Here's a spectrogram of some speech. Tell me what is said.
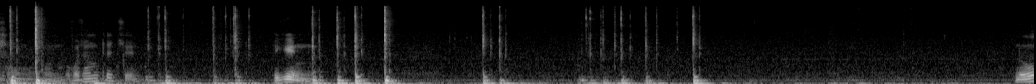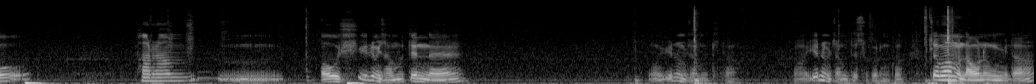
참, 뭐가 잘못됐지? begin no 파람 음, 어우 씨 이름이 잘못됐네. 어 이름이 잘못됐다. 어 이름이 잘못돼서 그런가? 점하면 나오는 겁니다.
